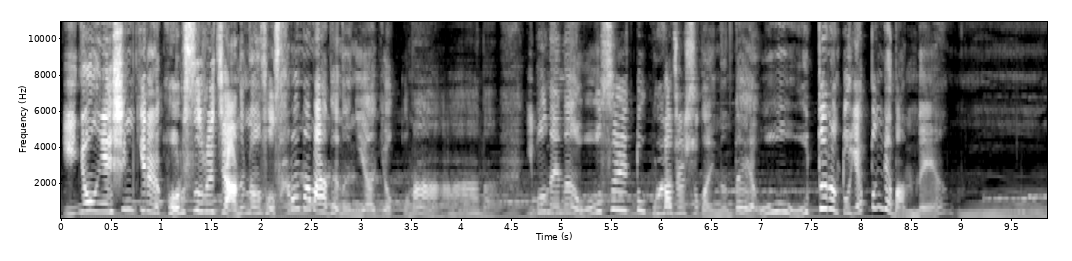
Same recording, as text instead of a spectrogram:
인형의 심기를 거스르지 않으면서 살아남아야 되는 이야기였구나. 아, 나 이번에는 옷을 또 골라줄 수가 있는데, 오, 옷들은 또 예쁜 게 많네. 음,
